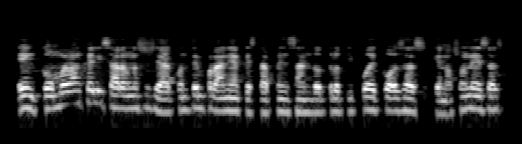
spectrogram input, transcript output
en cómo evangelizar a una sociedad contemporánea que está pensando otro tipo de cosas que no son esas.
